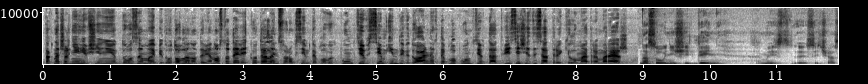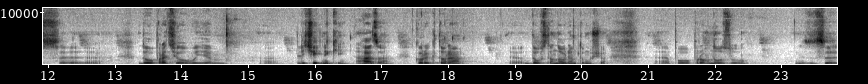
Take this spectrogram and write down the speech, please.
Так, на Чернігівщині до зими підготовлено 99 котелень, 47 теплових пунктів, 7 індивідуальних теплопунктів та 263 кілометри мереж. На сьогоднішній день ми зараз доопрацьовуємо е, лічильники, газа, коректора, е, довстановлюємо, тому що е, по прогнозу з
